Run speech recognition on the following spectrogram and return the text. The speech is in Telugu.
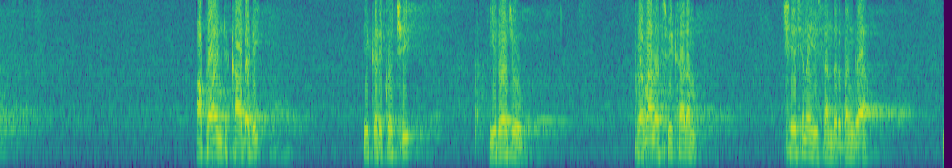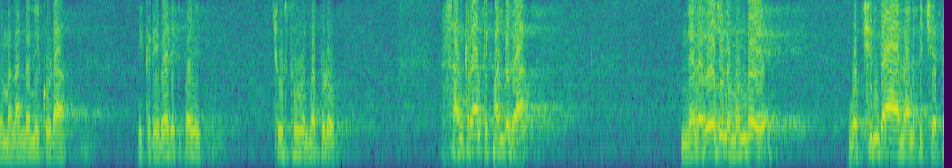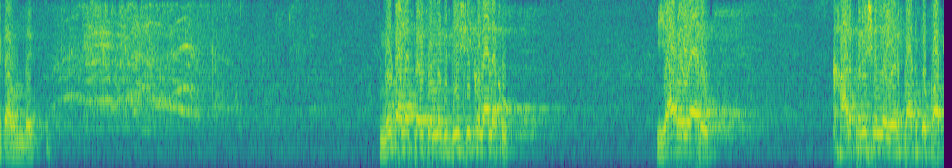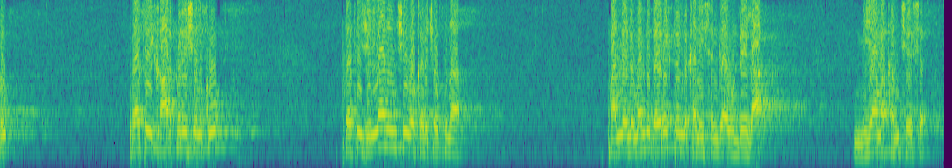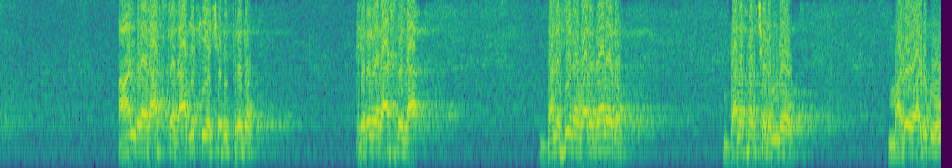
అపాయింట్ కాబడి ఇక్కడికి వచ్చి ఈరోజు ప్రమాణ స్వీకారం చేసిన ఈ సందర్భంగా మిమ్మల్ని అందరినీ కూడా ఇక్కడ వేదికపై చూస్తూ ఉన్నప్పుడు సంక్రాంతి పండుగ నెల రోజుల ముందే వచ్చిందా అని అనిపించేట్టుగా ఉంది. నూట ముప్పై తొమ్మిది బీసీ కులాలకు యాభై ఆరు కార్పొరేషన్ల ఏర్పాటుతో పాటు ప్రతి కార్పొరేషన్కు ప్రతి జిల్లా నుంచి ఒకరి చొప్పున పన్నెండు మంది డైరెక్టర్లు కనీసంగా ఉండేలా నియామకం చేశారు. ఆంధ్ర రాష్ట్ర రాజకీయ చరిత్రను తిరగరాసేలా బలహీన వర్గాలను బలపరచడంలో మరో అడుగు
